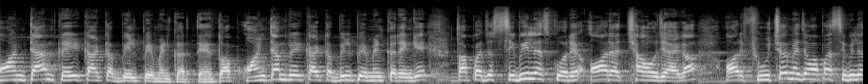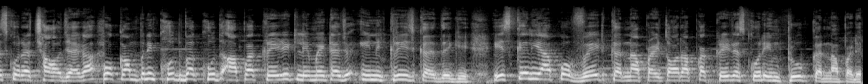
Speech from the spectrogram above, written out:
ऑन टाइम क्रेडिट कार्ड का बिल पेमेंट करते हैं। तो आप ऑन टाइम क्रेडिट कार्ड का बिल पेमेंट करेंगे तो आपका जो सिविल स्कोर है और अच्छा हो जाएगा और फ्यूचर में जब आपका सिविल स्कोर अच्छा हो जाएगा, वो कंपनी खुद ब खुद आपका क्रेडिट लिमिट है जो इंक्रीज कर देगी। इसके लिए आपको वेट करना पड़ेगा और आपका क्रेडिट स्कोर इंप्रूव करना पड़े।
